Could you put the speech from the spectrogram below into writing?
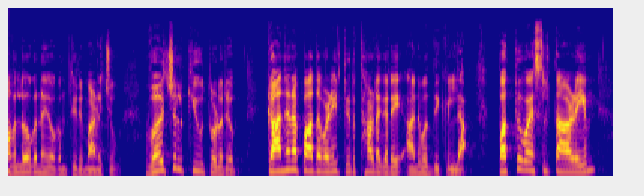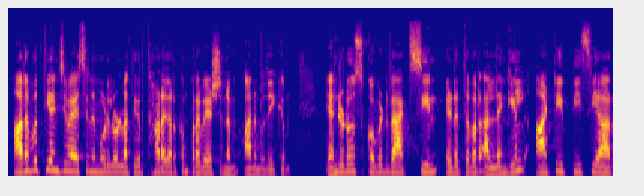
അവലോകന യോഗം തീരുമാനിച്ചു. വെർച്വൽ ക്യൂ തുടരും. കാഞ്ഞനപാത വഴി തീർത്ഥാടകരെ അനുവദിക്കില്ല. പത്ത് വയസ്സിൽ താഴെയും അറുപത്തിയഞ്ച് വയസ്സിന് മുകളിലുള്ള തീർത്ഥാടകർക്കും പ്രവേശനം അനുവദിക്കും. രണ്ട് ഡോസ് കോവിഡ് വാക്സിൻ എടുത്തവർ അല്ലെങ്കിൽ R T P C R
